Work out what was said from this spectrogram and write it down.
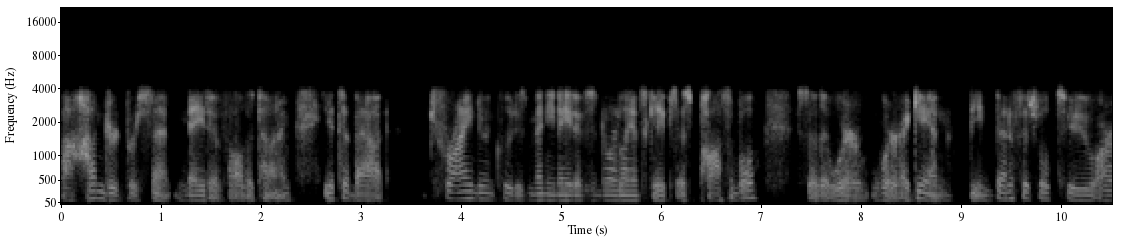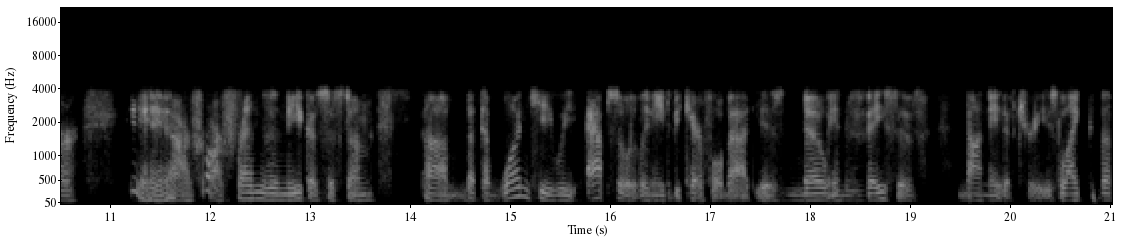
100% native all the time. It's about trying to include as many natives into our landscapes as possible so that we're we're again being beneficial to our our, our friends in the ecosystem um, but the one key we absolutely need to be careful about is no invasive non-native trees like the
